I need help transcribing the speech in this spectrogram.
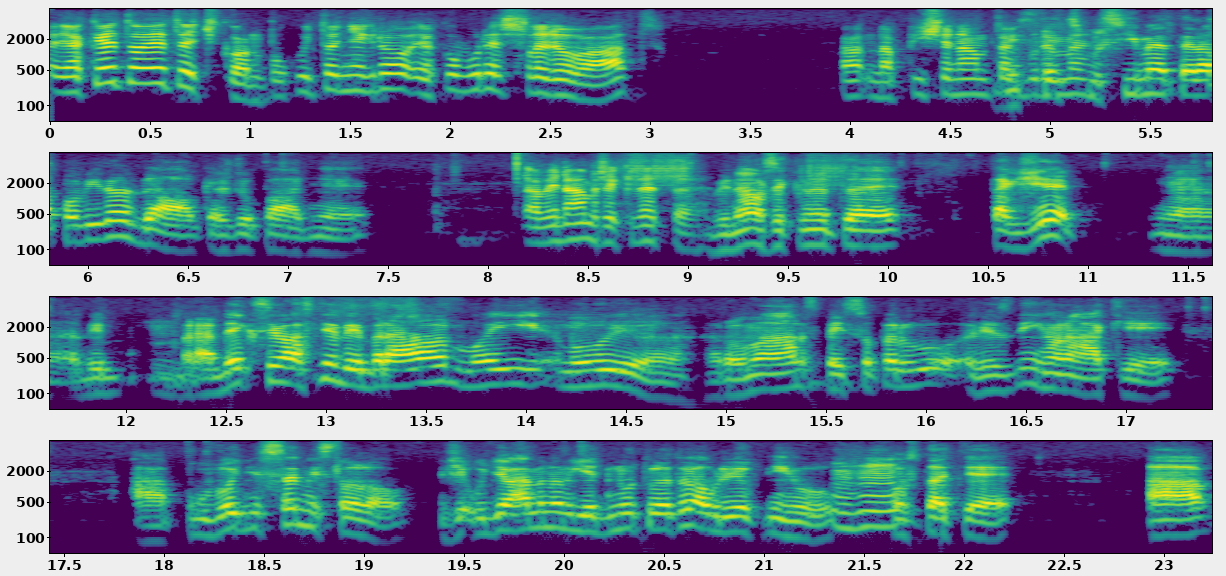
jaké to je teďkon, pokud to někdo jako bude sledovat a napíše nám, tak My budeme... zkusíme teda povídat dál, každopádně. A vy nám řeknete. Vy nám řeknete, takže Radek si vlastně vybral můj, můj román Space Operu Hvězdný honáky a původně se myslelo, že uděláme jenom jednu tuhletu audioknihu mm-hmm. v podstatě a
